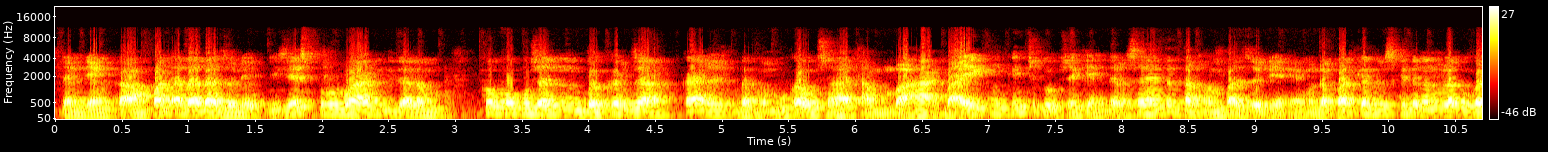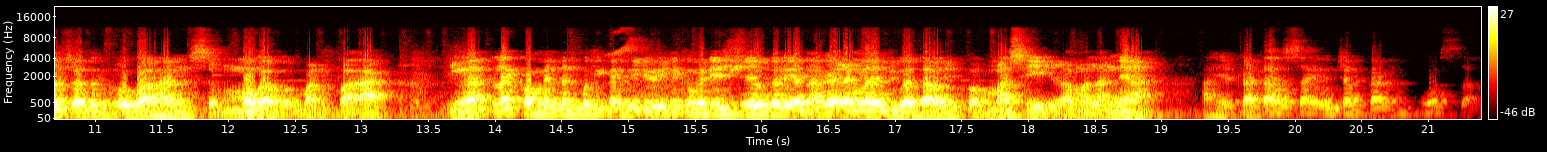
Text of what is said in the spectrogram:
dan yang keempat adalah zodiak Pisces perubahan di dalam kefokusan bekerja karir dan membuka usaha tambahan. Baik mungkin cukup sekian dari saya tentang empat zodiak yang mendapatkan rezeki dengan melakukan suatu perubahan. Semoga bermanfaat. Ingat like komen dan bagikan video ini ke media sosial kalian agar yang lain juga tahu informasi ramalannya. Akhir kata saya ucapkan wassalam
